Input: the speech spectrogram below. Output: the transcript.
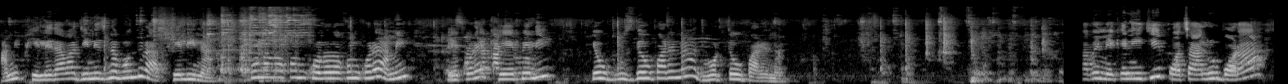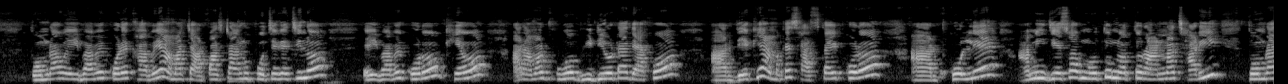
আমি ফেলে দেওয়া জিনিস না বন্ধুরা, ফেলি না। কোনো রকম কোনো রকম করে আমি এ করে খেয়ে ফেলি। কেউ বুঝতেও পারে না, ধরতেও পারে না। ভাবে মেখে নিয়েছি, পচা আলুর বড়া। তোমরাও এইভাবে করে খাবে, আমার চার পাঁচটা আলু পচে গেছিল। এইভাবে করো, খেও। আর আমার পুরো ভিডিওটা দেখো, আর দেখে আমাকে সাবস্ক্রাইব করো। আর করলে আমি যেসব নতুন নতুন রান্না ছাড়ি, তোমরা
